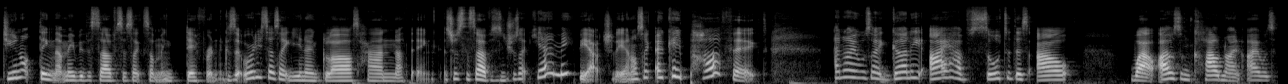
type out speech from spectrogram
do you not think that maybe the surface is like something different? Because it already says like, you know, glass, hand, nothing. It's just the surface. And she was like, yeah, maybe actually. And I was like, okay, perfect. And I was like, girly, I have sorted this out. Wow, I was on cloud nine. I was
